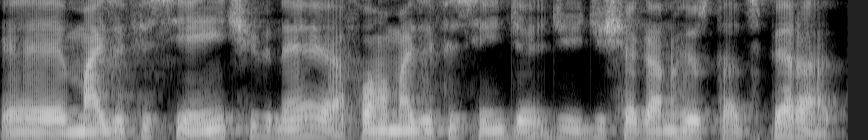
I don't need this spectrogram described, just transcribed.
é, mais eficiente, né, a forma mais eficiente de, de chegar no resultado esperado.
